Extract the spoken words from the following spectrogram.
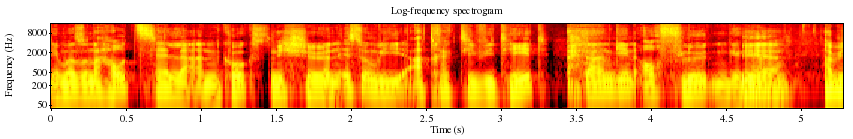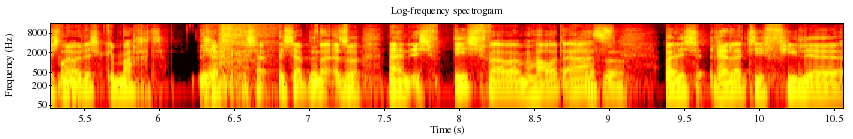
dir mal so eine Hautzelle anguckst. Nicht schön. Dann ist irgendwie die Attraktivität dahingehend auch flöten Ja, gegangen. habe ich Und- neulich gemacht. Ich habe, ich hab, ich hab, also nein, ich, ich war beim Hautarzt, so. weil ich relativ viele,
